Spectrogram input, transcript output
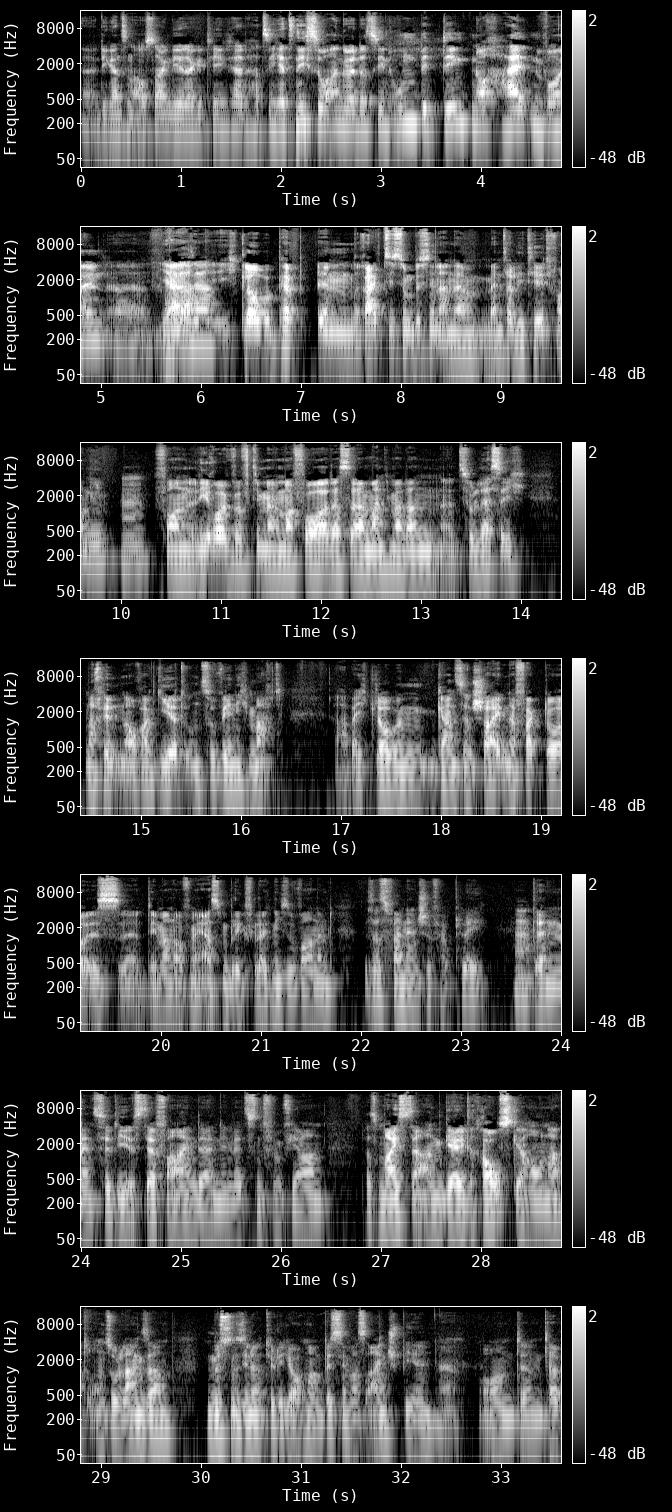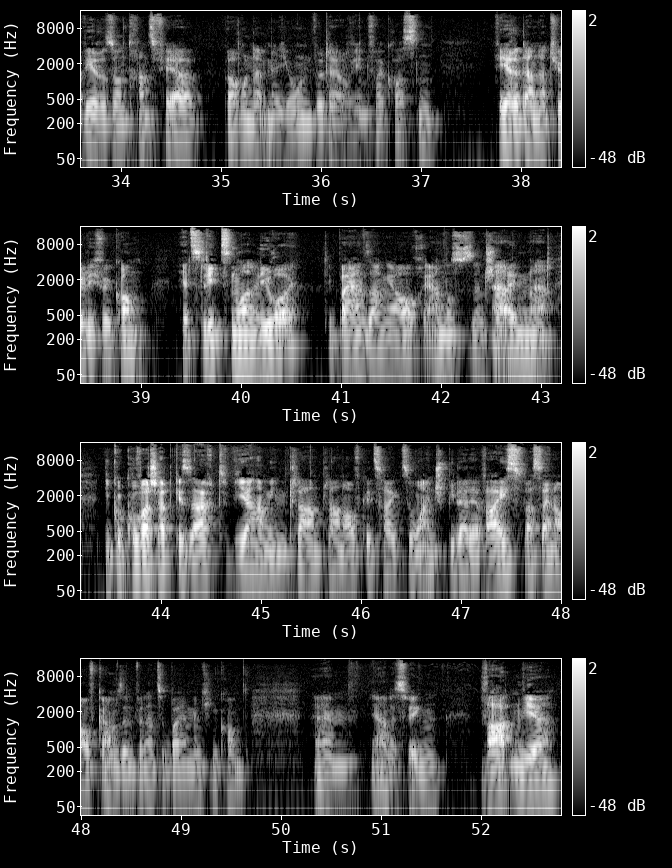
Äh, die ganzen Aussagen, die er da getätigt hat, hat sich jetzt nicht so angehört, dass sie ihn unbedingt noch halten wollen. Äh, ja, also ich glaube, Pep ähm, reibt sich so ein bisschen an der Mentalität von ihm. Mhm. Von Leroy wirft ihm ja immer vor, dass er manchmal dann äh, zu lässig nach hinten auch agiert und zu wenig macht. Aber ich glaube, ein ganz entscheidender Faktor ist, äh, den man auf den ersten Blick vielleicht nicht so wahrnimmt, ist das Financial Fair Play. Mhm. Denn Man City ist der Verein, der in den letzten fünf Jahren das meiste an Geld rausgehauen hat und so langsam müssen sie natürlich auch mal ein bisschen was einspielen. Ja. Und ähm, da wäre so ein Transfer über 100 Millionen, wird er auf jeden Fall kosten, wäre dann natürlich willkommen. Jetzt liegt es nur an Leroy. Die Bayern sagen ja auch, er muss es entscheiden. Ja, ja. Und Nico Kovac hat gesagt, wir haben ihm einen klaren Plan aufgezeigt. So ein Spieler, der weiß, was seine Aufgaben sind, wenn er zu Bayern München kommt. Ähm, ja, deswegen warten wir,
